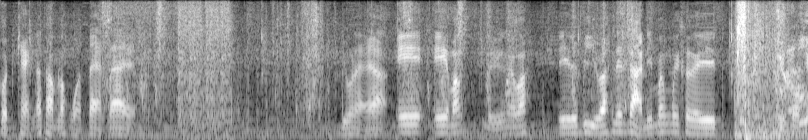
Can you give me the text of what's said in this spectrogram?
กดแข่งก็ทำเราหัวแตกได้ อยู่ไหนอะเอเอมั้งหรือไงวะเอหรือบีวะเล่นด่านนี้มั้งไม่เคยโอเค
